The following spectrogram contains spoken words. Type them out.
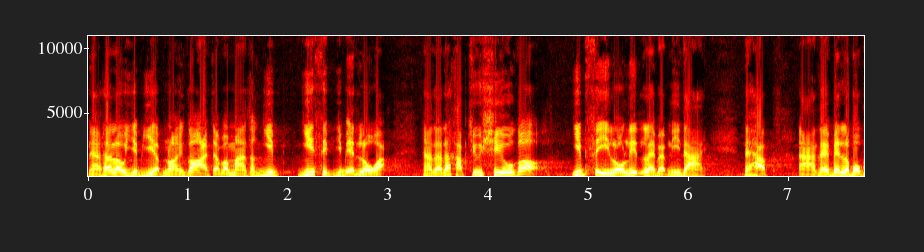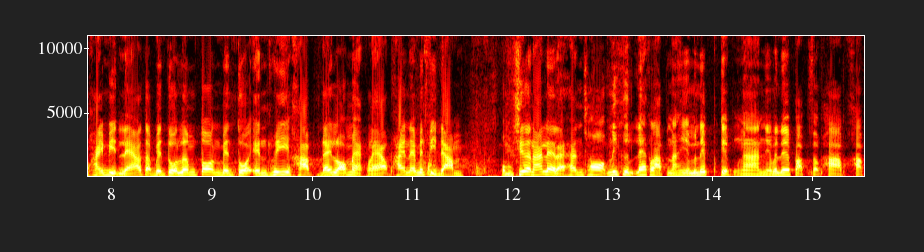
นะถ้าเราเหยียบๆหน่อยก็อาจจะประมาณสัก20 20 21 โลอะนะแต่ถ้าขับชิวๆก็ 24 โลลิตรอะไรแบบนี้ได้นะครับอ่าได้เป็นระบบไฮบริดแล้วแต่เป็นตัวเริ่มต้นเป็นตัว Entry ครับได้ล้อแม็กแล้วภายในเป็นสีดำ ผมเชื่อนะหลายๆท่านชอบนี่คือแรกรับนะยังไม่ได้เก็บงานยังไม่ได้ปรับสภาพครับ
